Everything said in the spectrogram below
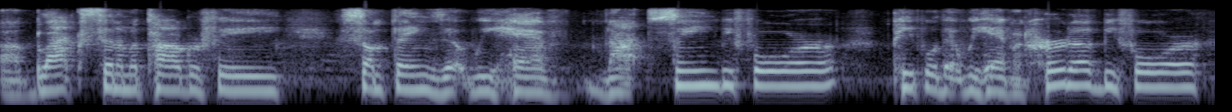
uh, black cinematography, some things that we have not seen before, people that we haven't heard of before,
